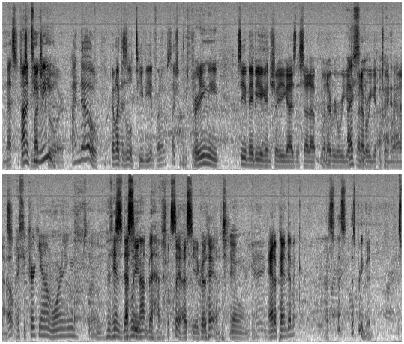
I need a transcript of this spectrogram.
and that's On just a much TV. cooler. I know. We have like this little TV in front of us. It's actually pretty, cool. Pretty neat. See, maybe I can show you guys the setup whenever we I get see whenever we get between rounds. Oh, I see Kerykeion warning. So his hand's I definitely see- not bad. Let's say I see a good hand Yeah, warning. and a pandemic. That's that's that's pretty good. That's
